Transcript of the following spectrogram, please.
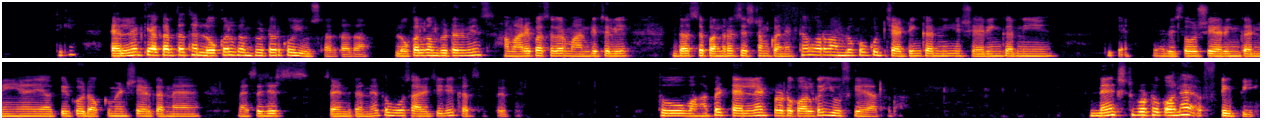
ठीक है? टेलनेट क्या करता था? लोकल कंप्यूटर को यूज़ करता था। लोकल कंप्यूटर मीन्स हमारे पास अगर मान के चलिए दस से पंद्रह सिस्टम कनेक्ट है और हम लोग को कुछ चैटिंग करनी है शेयरिंग करनी है ठीक है, या रिसोर्स शेयरिंग करनी है, या फिर कोई डॉक्यूमेंट शेयर करना है मैसेजेस सेंड करने हैं तो वो सारी चीज़ें कर सकते थे। तो वहाँ पे टेलनेट प्रोटोकॉल का यूज़ किया जाता था। नेक्स्ट प्रोटोकॉल है F T P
